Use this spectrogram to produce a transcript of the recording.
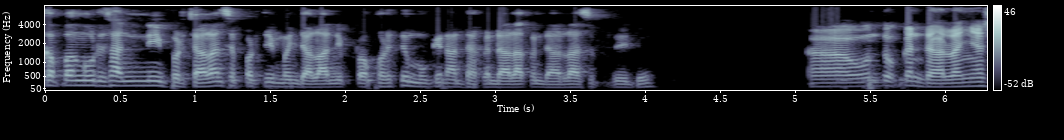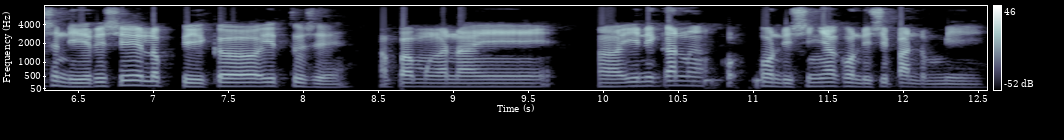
kepengurusan ini berjalan seperti menjalani proker itu mungkin ada kendala-kendala seperti itu. Eh, untuk kendalanya sendiri sih lebih ke itu sih, apa mengenai eh, ini kan ko- kondisinya kondisi pandemi.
